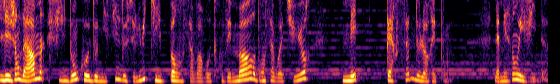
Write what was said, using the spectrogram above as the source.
Les gendarmes filent donc au domicile de celui qu'ils pensent avoir retrouvé mort dans sa voiture, mais personne ne leur répond. La maison est vide.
